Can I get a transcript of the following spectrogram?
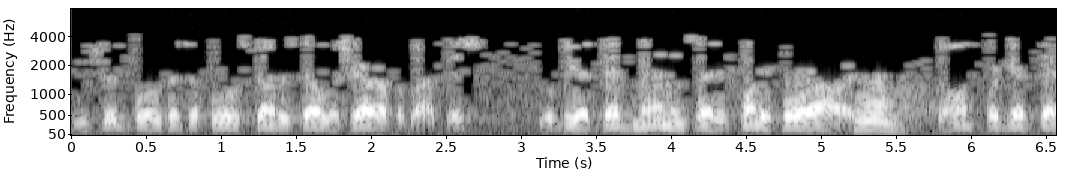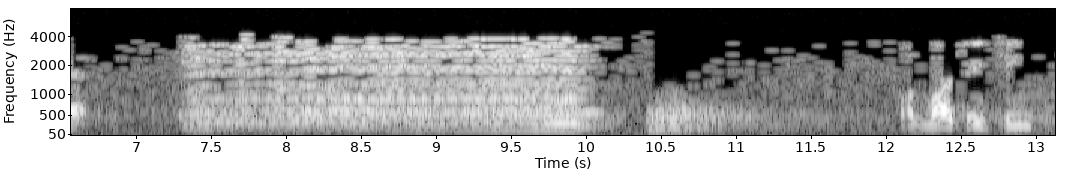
You should pull such a fool stunt as tell the sheriff about this. You'll be a dead man inside of 24 hours. Oh, Don't forget that. On March 18th,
